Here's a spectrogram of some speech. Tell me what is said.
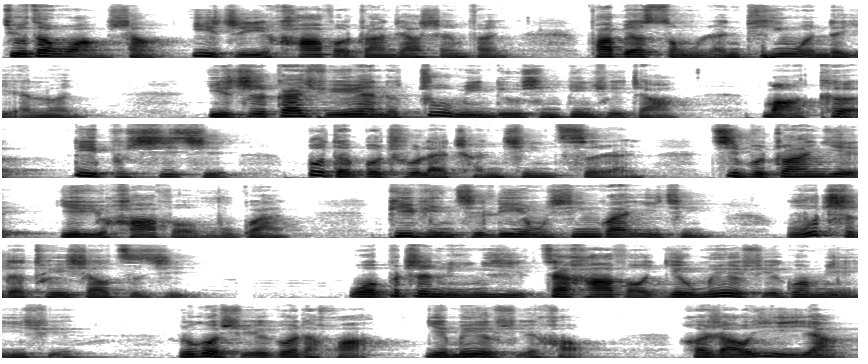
就在网上一直以哈佛专家身份发表耸人听闻的言论，以致该学院的著名流行病学家马克利普西奇不得不出来澄清，此人既不专业，也与哈佛无关，批评其利用新冠疫情无耻地推销自己。我不知林毅在哈佛有没有学过免疫学。如果学过的话，也没有学好，和饶毅一样，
